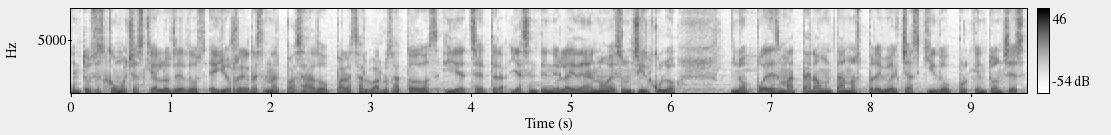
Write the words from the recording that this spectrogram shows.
Entonces, como chasquea los dedos, ellos regresan al pasado para salvarlos a todos y etcétera. Ya se entendió la idea, no es un círculo. No puedes matar a un Thanos previo al chasquido, porque entonces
